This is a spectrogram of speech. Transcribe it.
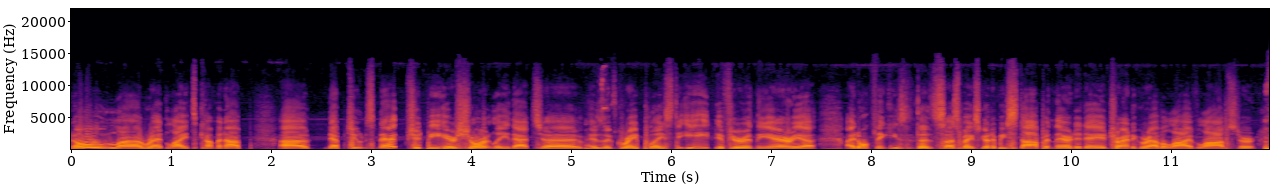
No uh, red lights coming up. Uh, Neptune's Net should be here shortly. That uh, is a great place to eat if you're in the area. I don't think he's the suspect's going to be stopping there today and trying to grab a live lobster, uh,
